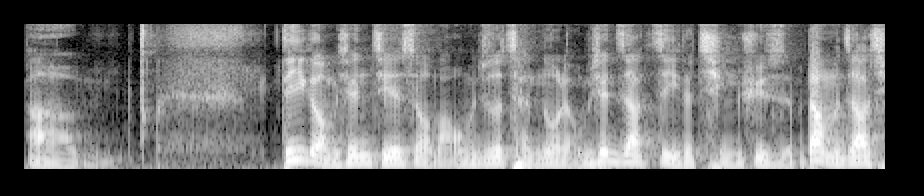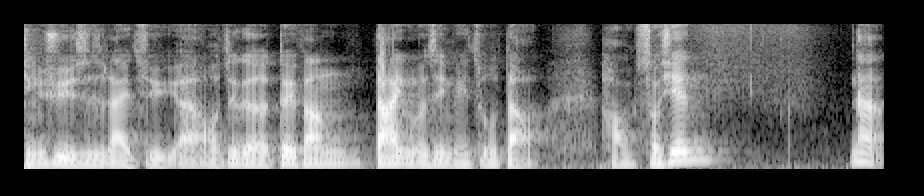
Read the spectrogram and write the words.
啊、第一个我们先接受嘛，我们就说承诺了，我们先知道自己的情绪是什么。但我们知道情绪是来自于啊，我这个对方答应我的事情没做到。好，首先，那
